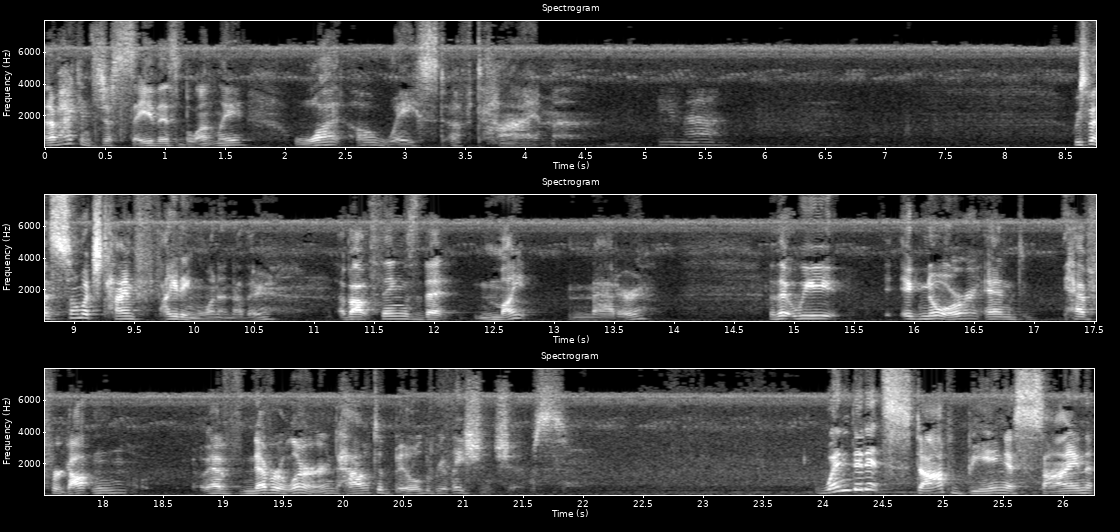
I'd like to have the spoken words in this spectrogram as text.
And if I can just say this bluntly, what a waste of time. Amen. We spend so much time fighting one another about things that might matter that we ignore and have forgotten have never learned how to build relationships. When did it stop being a sign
